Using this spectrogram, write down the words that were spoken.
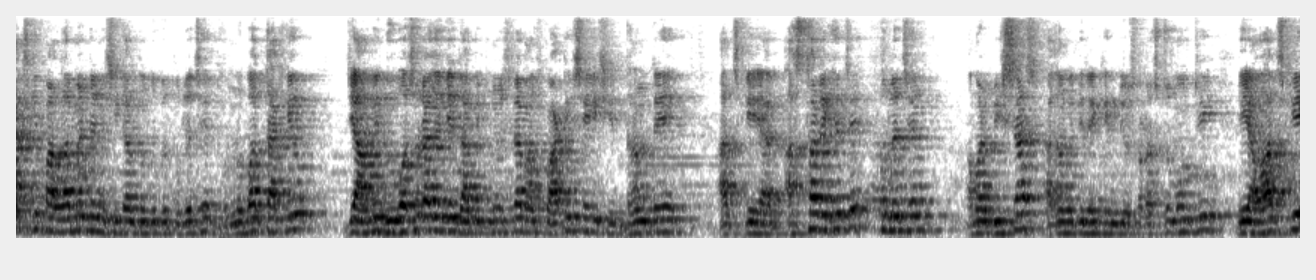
আজকে পার্লামেন্টে নিশিকান্ত দুবে তুলেছে। ধন্যবাদ তাকেও যে আমি দু বছর আগে যে দাবি তুলেছিলাম, আজ পার্টি সেই সিদ্ধান্তে আজকে আস্থা রেখেছে, তুলেছেন। আমার বিশ্বাস, আগামী দিনে কেন্দ্রীয় স্বরাষ্ট্রমন্ত্রী এই আওয়াজকে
